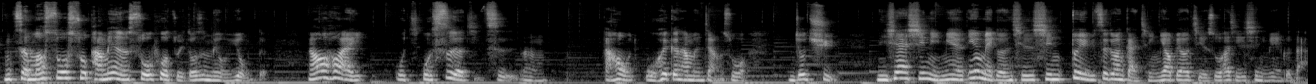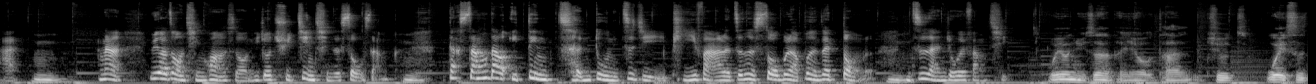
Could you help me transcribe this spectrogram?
你怎么说说旁边人说破嘴都是没有用的。然后后来我我试了几次，嗯，然后我会跟他们讲说，你就去。你现在心里面，因为每个人其实心对于这段感情要不要结束，他其实心里面有个答案。嗯，那遇到这种情况的时候，你就去尽情的受伤。嗯，但伤到一定程度，你自己疲乏了，真的受不了，不能再动了，嗯，你自然就会放弃。我有女生的朋友，她就我也是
